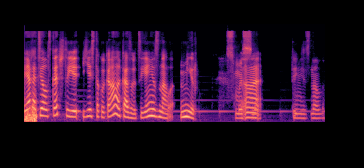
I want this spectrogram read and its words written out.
я хотела сказать, что есть такой канал, оказывается, я не знала. Мир. В смысле? А, Ты не знала?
